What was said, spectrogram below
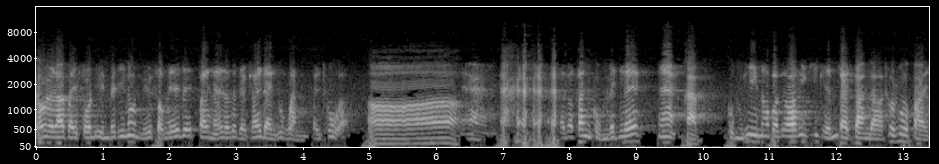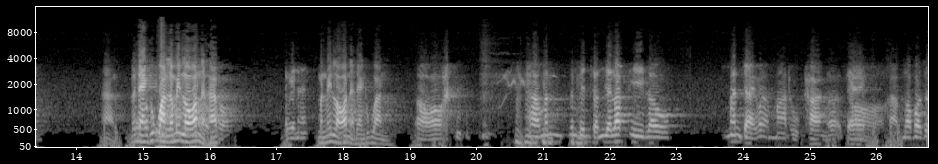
เขาเวลาไปโฟนอินไปที่นู่นหรือส่งเอสไปไหนเราก็จะใช้แดงทุกวันไปทั่วอ๋ออ่าแล้วก็ตั้งกลุ่มเล็กๆนะครับ กลุ่มที่นปชที่คิดเห็นแตกต่างกับทั่วๆไป อ่าแล้วแดงทุกวันแล้วไม่ร้อนนะครับอะไรนะมันไม่ร้อนอะแดงทุกวัน อ๋ออ่ามันมันเป็นสัญลักษณ์ที่เรามั่นใจว่ามาถูกทางแล้ว แต่อ๋อครับนปช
